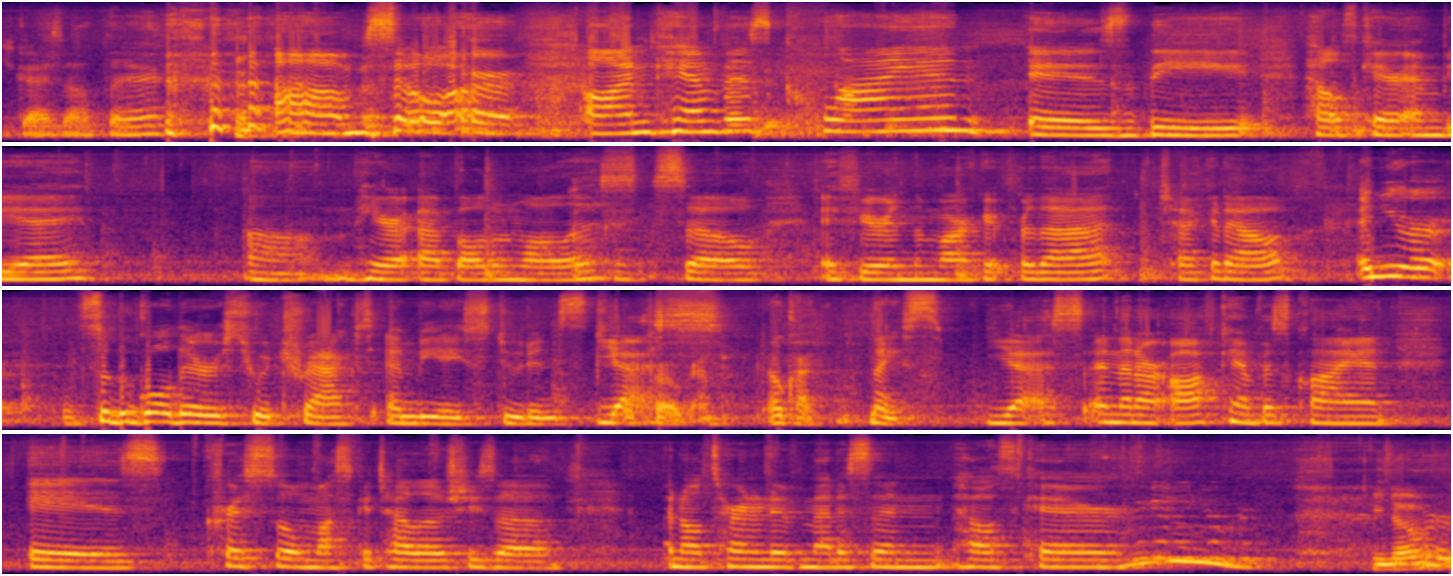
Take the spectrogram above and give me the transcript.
You guys out there. um, so our on-campus client is the healthcare MBA um, here at Baldwin Wallace. Okay. So if you're in the market for that, check it out. And you're so the goal there is to attract MBA students to yes. the program. Okay, nice. Yes, and then our off-campus client is Crystal Muscatello. She's a an alternative medicine healthcare. You know her?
